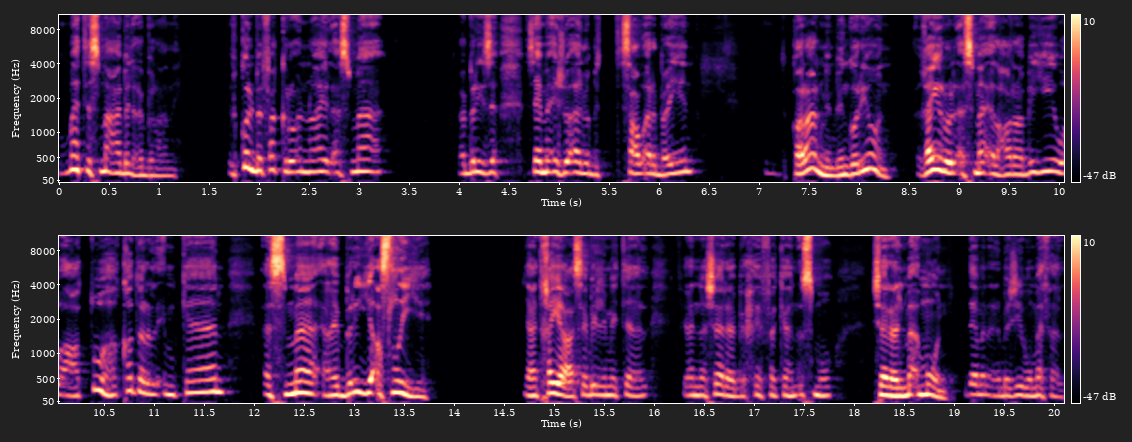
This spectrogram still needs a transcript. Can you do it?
وما تسمعها بالعبراني. الكل بفكروا إنه هاي الأسماء عبرية زي ما إجوا قالوا بال 49 قرار من بن غوريون. غيروا الأسماء العربية وأعطوها قدر الإمكان أسماء عبرية أصلية. يعني تخيل على سبيل المثال في عندنا شارع بحيفا كان اسمه شارع المأمون. دائما أنا بجيبه مثل.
